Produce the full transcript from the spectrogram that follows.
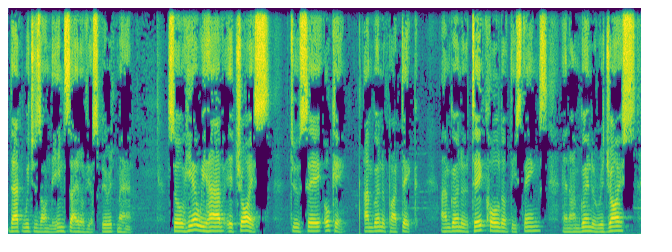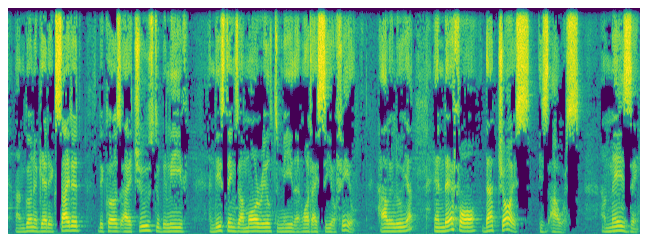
that which is on the inside of your spirit man. So here we have a choice to say, okay, I'm going to partake. I'm going to take hold of these things and I'm going to rejoice. I'm going to get excited because I choose to believe and these things are more real to me than what I see or feel. Hallelujah. And therefore, that choice is ours. Amazing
